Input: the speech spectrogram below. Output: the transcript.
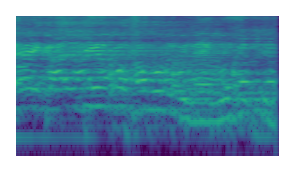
এই গাল দিয়ে কথা বলবি না বুঝলি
